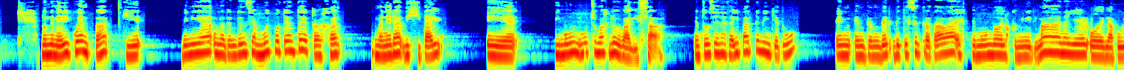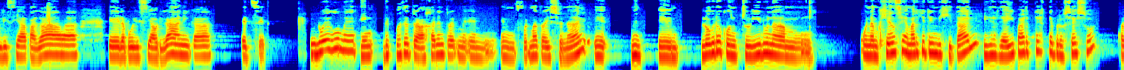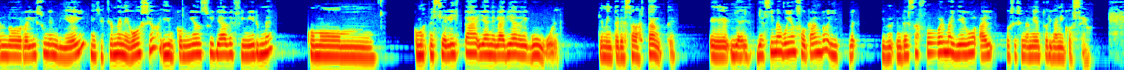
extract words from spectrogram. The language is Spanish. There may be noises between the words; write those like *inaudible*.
donde me di cuenta que venía una tendencia muy potente de trabajar de manera digital eh, y mucho más globalizada. Entonces, desde ahí parte mi inquietud en entender de qué se trataba este mundo de los community managers o de la publicidad pagada, eh, la publicidad orgánica, etc. Y luego, me, en- después de trabajar en, tra- forma tradicional, eh, eh, logro construir una, mm, una de marketing digital y desde ahí parte este proceso cuando realizo un MBA en gestión de negocios y comienzo ya a definirme como, mm, como especialista ya en el área de Google, que me interesa bastante. Eh, y, así me voy enfocando y, y de esa forma llego al posicionamiento orgánico SEO.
